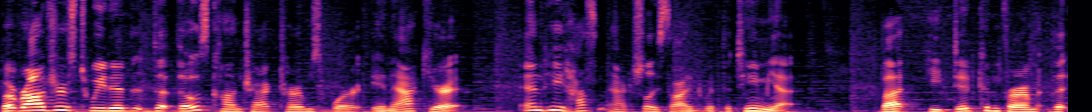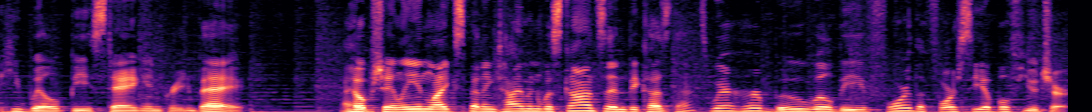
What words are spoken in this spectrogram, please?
But Rodgers tweeted that those contract terms were inaccurate, and he hasn't actually signed with the team yet. But he did confirm that he will be staying in Green Bay. I hope Shailene likes spending time in Wisconsin because that's where her boo will be for the foreseeable future.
